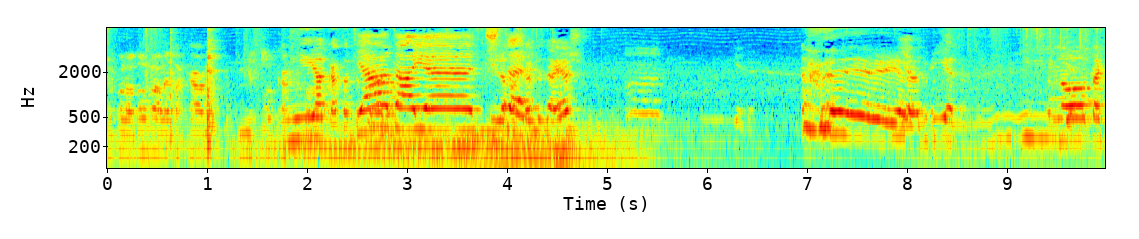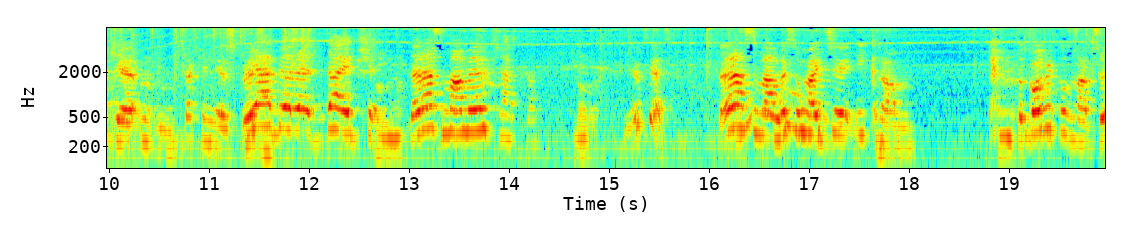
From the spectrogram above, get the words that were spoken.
Czekoladowa, ale taka niesłodka Nijaka ta Ja czekolada. daję Ile Oskar, ty cztery. dajesz? E, jeden. Jeden. Jeden. No, takie, takie niezbyt. Ja biorę, daję trzy. Teraz mamy Ciastka. Dobra. Jest, jest. Teraz mamy, słuchajcie, ikram. Cokolwiek to znaczy,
